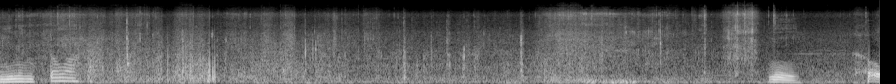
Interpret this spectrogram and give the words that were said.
มีหนึ่งตัว นี่ โอ้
